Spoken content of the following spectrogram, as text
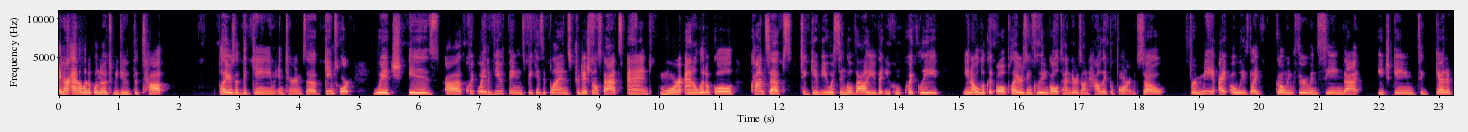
in our analytical notes, we do the top players of the game in terms of game score, which is a quick way to view things because it blends traditional stats and more analytical concepts to give you a single value that you can quickly, you know, look at all players, including goaltenders, on how they performed. So for me, I always like going through and seeing that each game to get a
